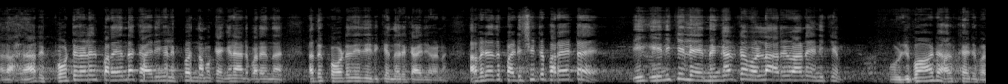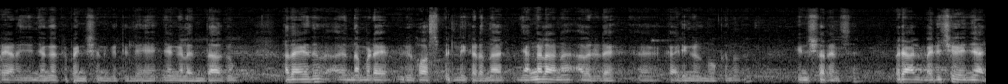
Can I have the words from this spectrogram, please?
അല്ല, ആ റിപ്പോർട്ടുകളിൽ പറയുന്ന കാര്യങ്ങൾ ഇപ്പം നമുക്ക് എങ്ങനെയാണ് പറയുന്നത്? അത് കോടതിയിൽ ഇരിക്കുന്ന ഒരു കാര്യമാണ്. അവരത് പഠിച്ചിട്ട് പറയട്ടെ. എനിക്കില്ലേ നിങ്ങൾക്ക് ഉള്ള അറിവാണ് എനിക്കും. ഒരുപാട് ആൾക്കാർ പറയാണ് ഞങ്ങൾക്ക് പെൻഷൻ കിട്ടില്ലേ? ഞങ്ങൾ എന്താകും? അതായത് നമ്മുടെ ഒരു ഹോസ്പിറ്റലിൽ കിടന്നാൽ ഞങ്ങളാണ് അവരുടെ കാര്യങ്ങൾ നോക്കുന്നത്. ഇൻഷുറൻസ്. ഒരാൾ മരിച്ചു കഴിഞ്ഞാൽ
